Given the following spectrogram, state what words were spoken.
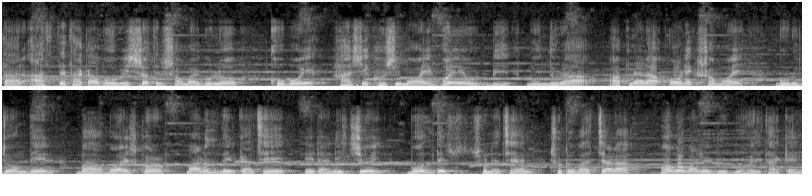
তার আসতে থাকা ভবিষ্যতের সময়গুলো খুবই হাসি খুশিময় হয়ে উঠবে। বন্ধুরা, আপনারা অনেক সময় গুরুজনদের বা বয়স্ক মানুষদের কাছে এটা নিশ্চয়ই বলতে শুনেছেন। ছোট বাচ্চারা ভগবানের রূপ হয়ে থাকেন।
